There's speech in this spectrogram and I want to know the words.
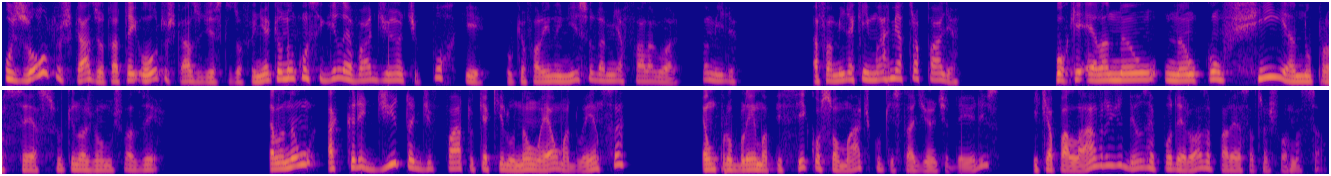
Os outros casos, eu tratei outros casos de esquizofrenia que eu não consegui levar adiante. Por quê? O que eu falei no início da minha fala agora. Família. A família é quem mais me atrapalha. Porque ela não, não confia no processo que nós vamos fazer ela não acredita de fato que aquilo não é uma doença, é um problema psicossomático que está diante deles e que a palavra de Deus é poderosa para essa transformação.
